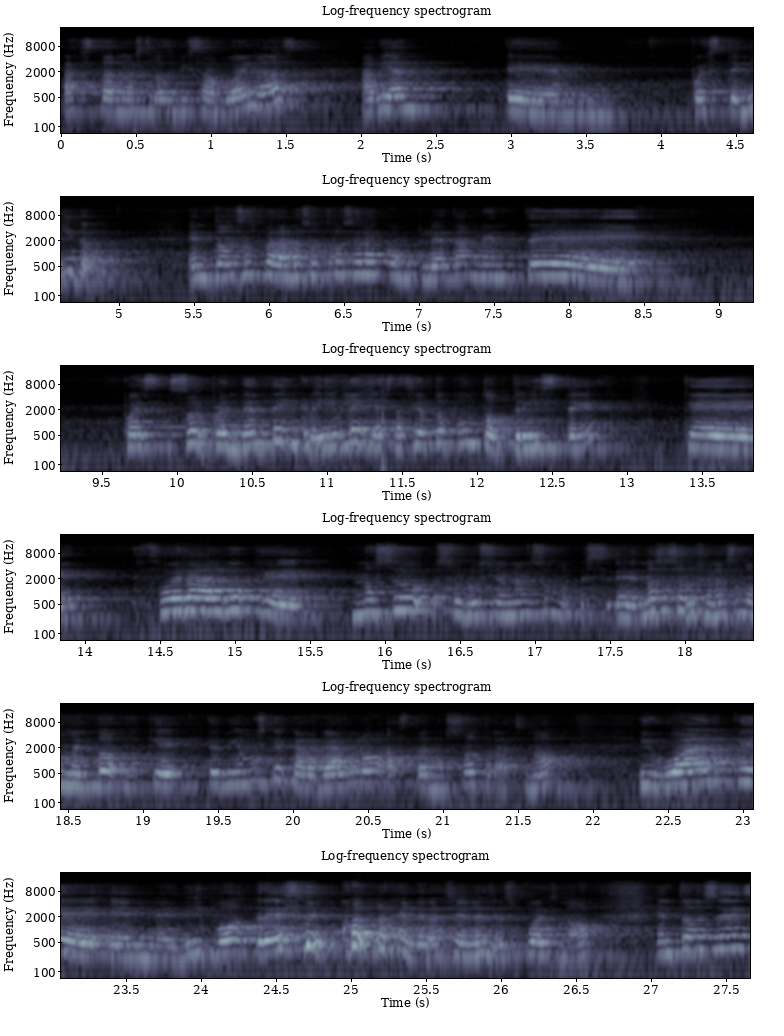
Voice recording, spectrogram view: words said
hasta nuestras bisabuelas habían em, pues tenido. Entonces para nosotros era completamente pues sorprendente, increíble y hasta cierto punto triste que fuera algo que no se solucionó en su, eh, no se solucionó en su momento y que teníamos que cargarlo hasta nosotras, ¿no? Igual que en Edipo, tres, cuatro generaciones después, ¿no? Entonces,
